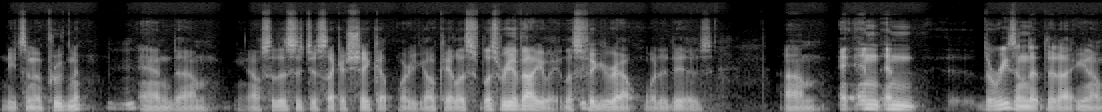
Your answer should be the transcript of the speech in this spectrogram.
need some improvement, and um, you know, so this is just like a shakeup where you go, okay, let's let's reevaluate, let's figure out what it is, um, a- and and the reason that that I you know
